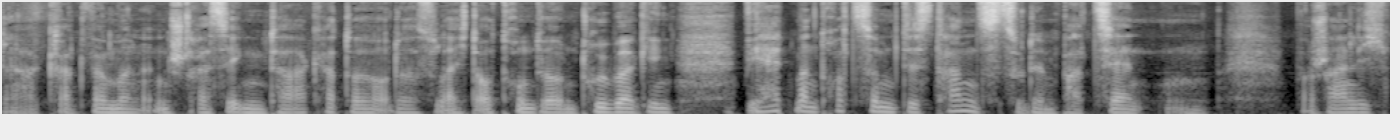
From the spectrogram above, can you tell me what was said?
Ja, gerade wenn man einen stressigen Tag hatte oder vielleicht auch drunter und drüber ging, wie hält man trotzdem Distanz zu dem Patienten? Wahrscheinlich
